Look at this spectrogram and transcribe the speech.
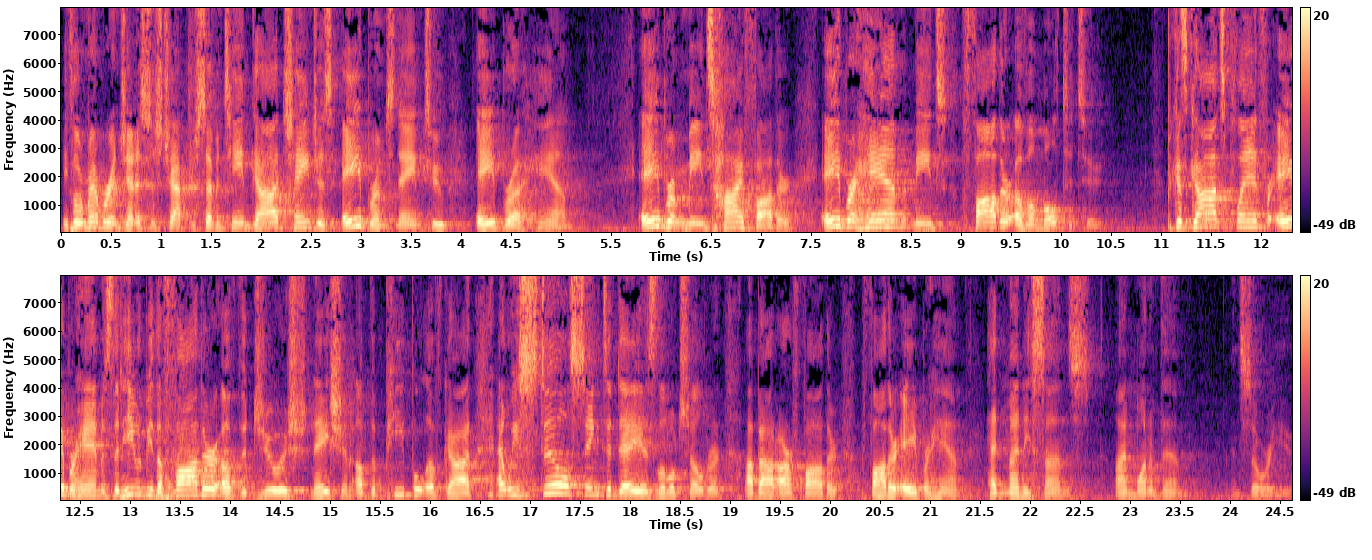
If you remember in Genesis chapter 17, God changes Abram's name to Abraham. Abram means high father. Abraham means father of a multitude. Because God's plan for Abraham is that he would be the father of the Jewish nation, of the people of God. And we still sing today as little children about our father. Father Abraham had many sons. I'm one of them, and so are you.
